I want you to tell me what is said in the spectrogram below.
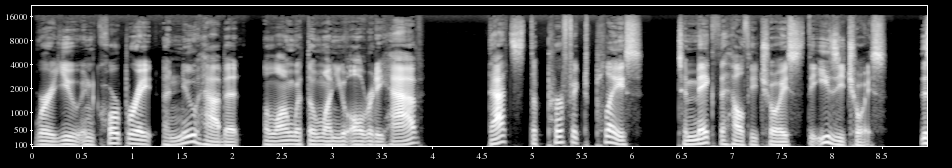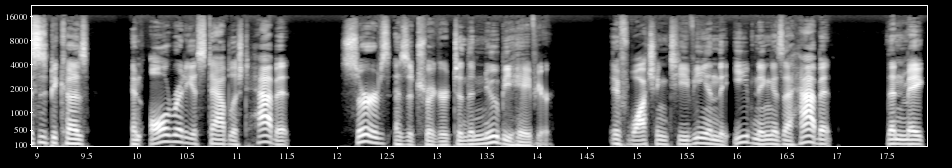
where you incorporate a new habit along with the one you already have, that's the perfect place to make the healthy choice the easy choice. This is because an already established habit serves as a trigger to the new behavior. If watching TV in the evening is a habit, then make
